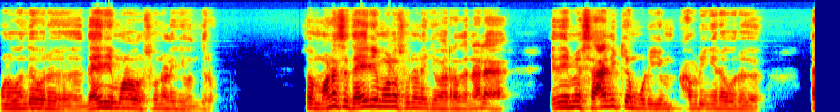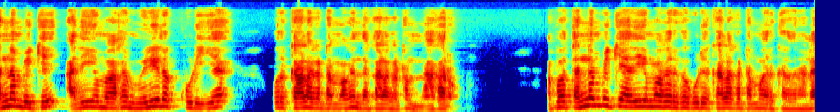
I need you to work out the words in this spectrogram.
உங்களுக்கு வந்து ஒரு தைரியமான ஒரு சூழ்நிலைக்கு வந்துடும் ஸோ மனசு தைரியமான சூழ்நிலைக்கு வர்றதுனால எதையுமே சாதிக்க முடியும் அப்படிங்கிற ஒரு தன்னம்பிக்கை அதிகமாக மிளிரக்கூடிய ஒரு காலகட்டமாக இந்த காலகட்டம் நகரும். அப்போ தன்னம்பிக்கை அதிகமாக இருக்கக்கூடிய காலகட்டமாக இருக்கிறதுனால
